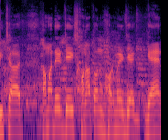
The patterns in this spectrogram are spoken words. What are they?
বিচার আমাদের যেই সনাতন ধর্মের যে জ্ঞান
